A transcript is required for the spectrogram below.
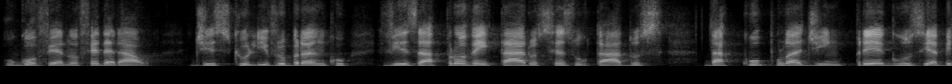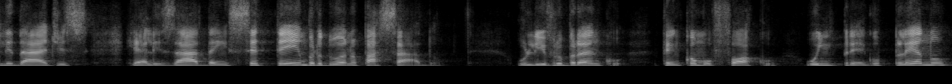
O governo federal diz que o livro branco visa aproveitar os resultados da cúpula de empregos e habilidades realizada em setembro do ano passado. O livro branco tem como foco o emprego pleno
